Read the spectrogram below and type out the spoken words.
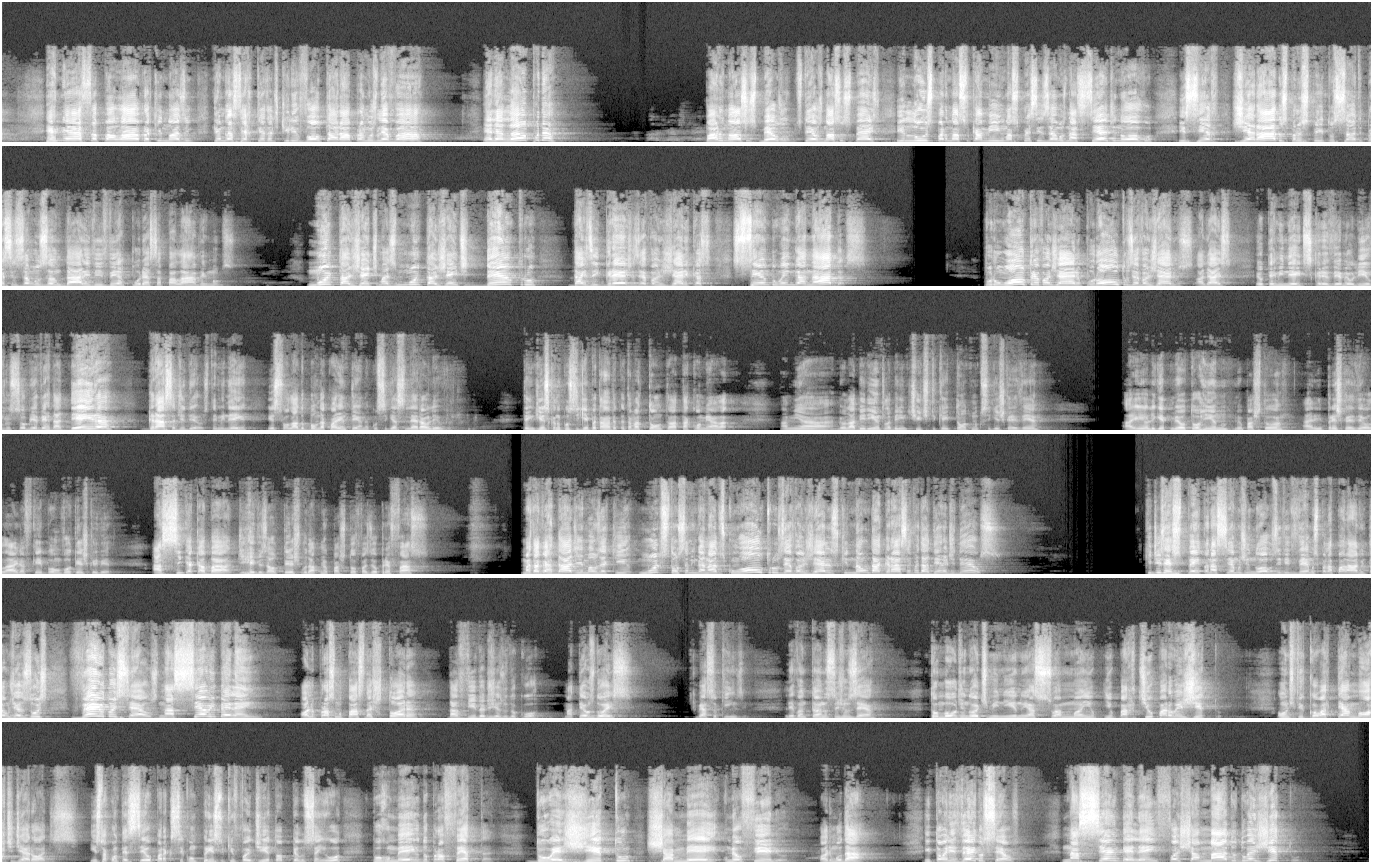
É nessa palavra que nós temos a certeza de que Ele voltará para nos levar. Ele é lâmpada para os nossos, nossos pés e luz para o nosso caminho. Nós precisamos nascer de novo e ser gerados pelo Espírito Santo e precisamos andar e viver por essa palavra, irmãos. Muita gente, mas muita gente dentro das igrejas evangélicas sendo enganadas por um outro evangelho, por outros evangelhos. Aliás, eu terminei de escrever meu livro sobre a verdadeira graça de Deus. Terminei esse foi o lado bom da quarentena, consegui acelerar o livro. Tem dias que eu não consegui porque eu estava tonto. Ela atacou minha, a minha, meu labirinto, labirintite, fiquei tonto, não consegui escrever. Aí eu liguei para o meu otorrino, meu pastor, aí ele prescreveu lá já fiquei bom, voltei a escrever. Assim que acabar de revisar o texto, vou dar para o meu pastor fazer o prefácio. Mas a verdade, irmãos, é que muitos estão sendo enganados com outros evangelhos que não dá graça verdadeira de Deus que diz respeito a nascermos de novo e vivemos pela palavra. Então Jesus veio dos céus, nasceu em Belém. Olha o próximo passo da história da vida de Jesus do corpo. Mateus 2, verso 15. Levantando-se José, tomou de noite o menino e a sua mãe e o partiu para o Egito, onde ficou até a morte de Herodes. Isso aconteceu para que se cumprisse o que foi dito pelo Senhor por meio do profeta: Do Egito chamei o meu filho. Pode mudar. Então ele veio do céu, nasceu em Belém, foi chamado do Egito.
